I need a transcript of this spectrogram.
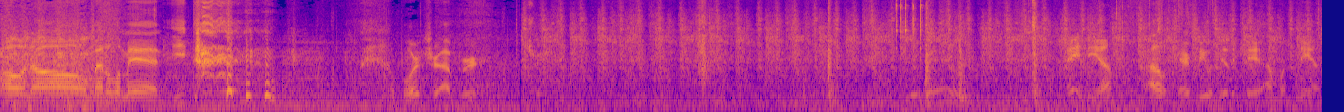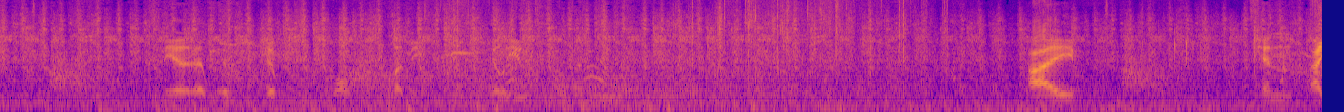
Oh no, Mettle of Man. Yeet. Poor Trapper. Hey, Nea. I don't care. Be with the other kid. I'm with Nea. Nea, it, it, it won't let me kill you? I can... I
